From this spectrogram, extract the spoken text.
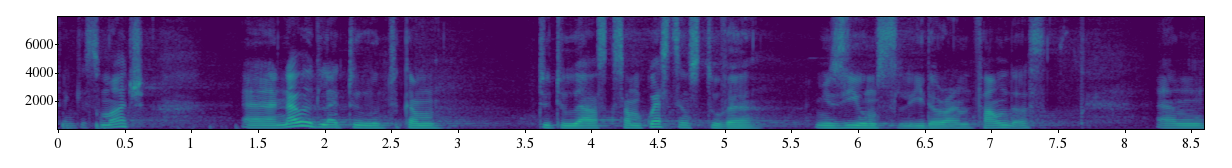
Thank you so much. And I would like to, to come to, to ask some questions to the museum's leader and founders. And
